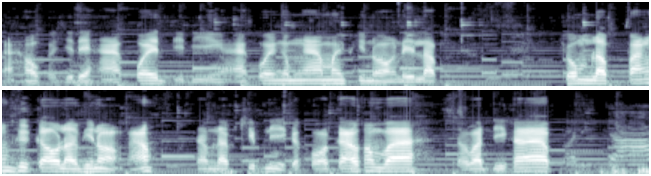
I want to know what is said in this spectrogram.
อะเฮาก็จะได้หาควายดีๆหาควายงามๆให้พี่น้องได้รับ ชมรับฟังคือเก่าล่ะพี่น้อง เอ้าสำหรับคลิปนี้ก็ขอกล่าวคำว่า สวัสดีครับสวัสดีจ้า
